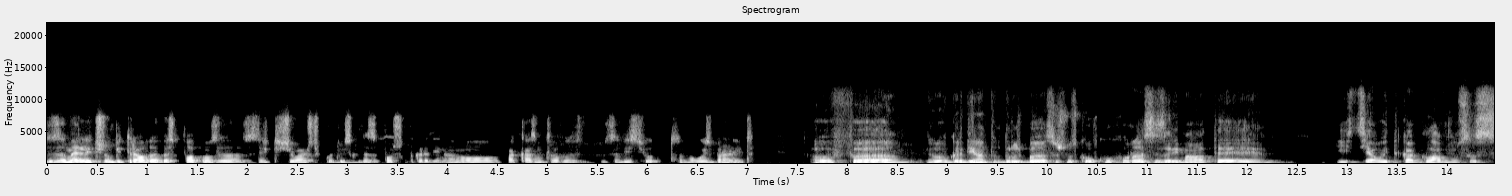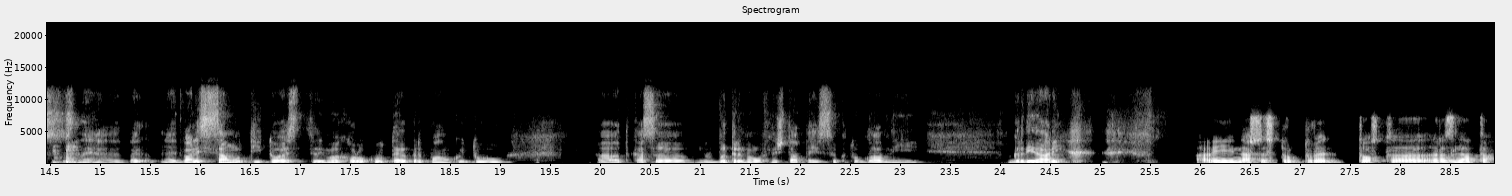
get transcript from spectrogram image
За мен лично би трябвало да е безплатно за, за всички желащи, които искат да започнат градина, но пак казвам, това зависи от богоизбраните. В, в градината в дружба, всъщност, колко хора се занимавате изцяло и така главно с, с нея? Е, едва ли си само ти? Тоест, има хора около тебе, предполагам, които а, така са вътре много в нещата и са като главни градинари. Ами, нашата структура е доста разлята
